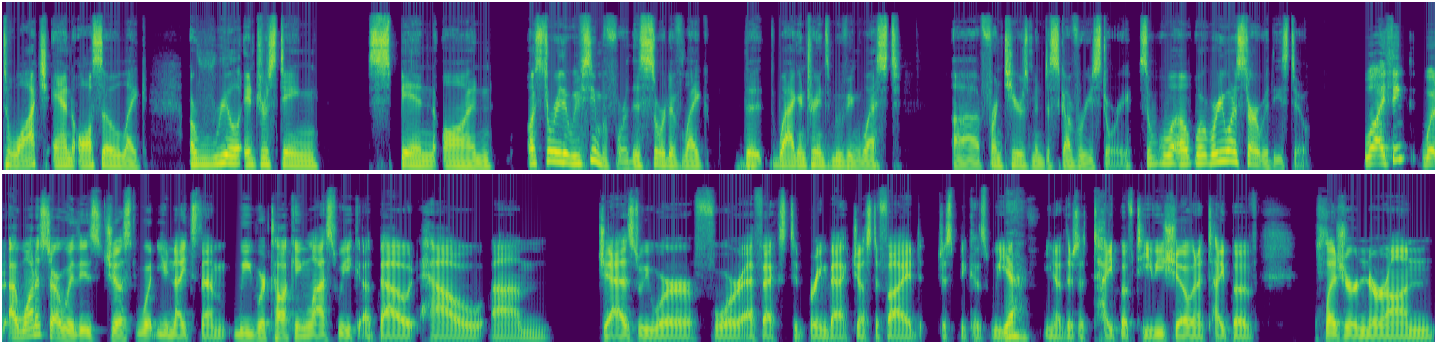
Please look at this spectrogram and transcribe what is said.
to watch, and also like a real interesting spin on a story that we've seen before. This sort of like the wagon trains moving west, uh, frontiersman discovery story. So, wh- wh- where do you want to start with these two? Well, I think what I want to start with is just what unites them. We were talking last week about how um, jazzed we were for FX to bring back Justified, just because we, Yeah. you know, there's a type of TV show and a type of pleasure neuron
